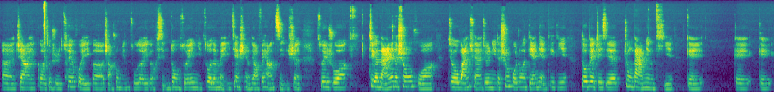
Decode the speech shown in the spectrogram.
呃这样一个就是摧毁一个少数民族的一个行动，所以你做的每一件事情都要非常谨慎。所以说，这个男人的生活就完全就是你的生活中的点点滴滴。都被这些重大命题给给给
